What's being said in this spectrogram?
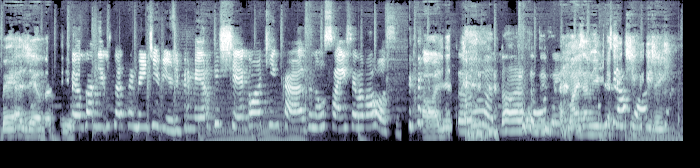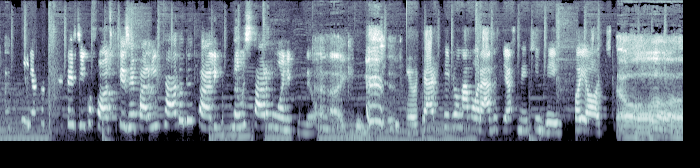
bem a agenda assim. Meus amigos do ascendente em virgem, primeiro que chegam aqui em casa não saem sem lavar louça. Olha, Eu adoro essa desenho. mais amigos de ascendente virgem. 35 fotos, porque eles reparam em cada detalhe que não está harmônico, entendeu? Ai, que delícia. Eu já tive um namorado de em virgem, foi ótimo. Oh,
